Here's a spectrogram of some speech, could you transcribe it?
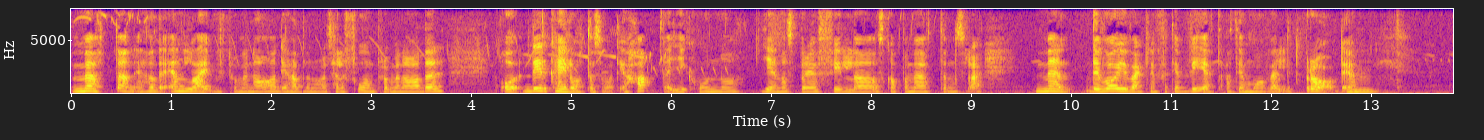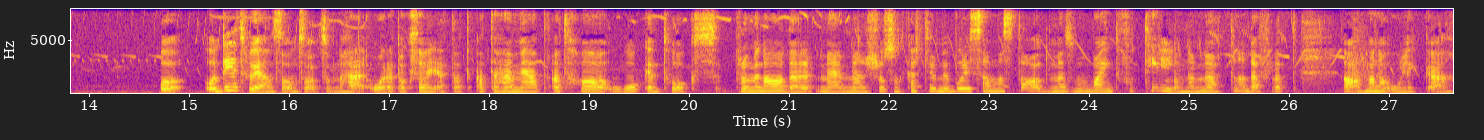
möten. Jag hade en live-promenad, jag hade några telefonpromenader. Och det kan ju låta som att jaha, där gick hon och genast började fylla och skapa möten och sådär. Men det var ju verkligen för att jag vet att jag mår väldigt bra av det. Mm. Och och det tror jag är en sån sak som det här året också har gett. Att, att det här med att, att ha walk and talks promenader med människor som kanske till och med bor i samma stad men som man bara inte får till de här mötena därför att ja, man har olika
